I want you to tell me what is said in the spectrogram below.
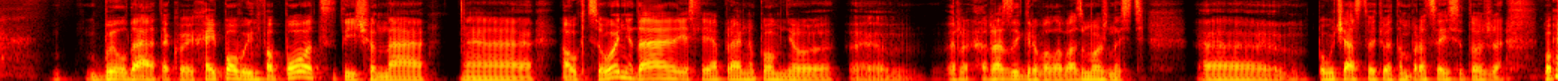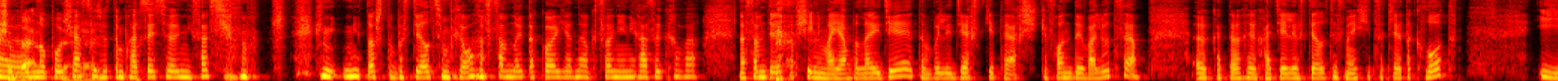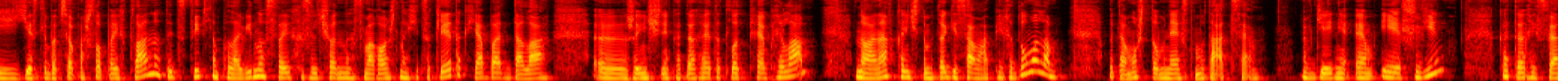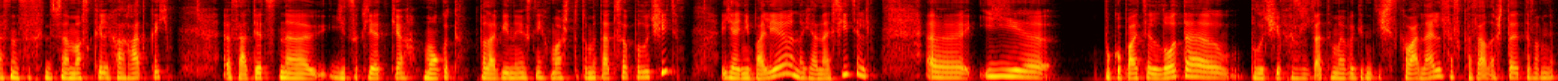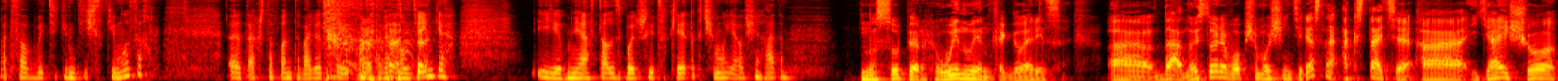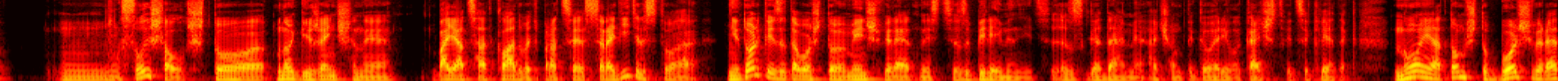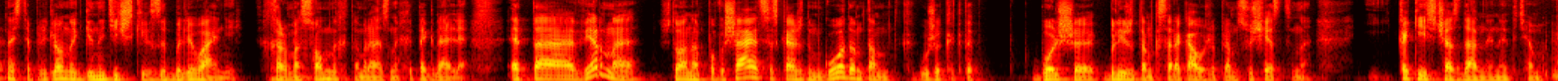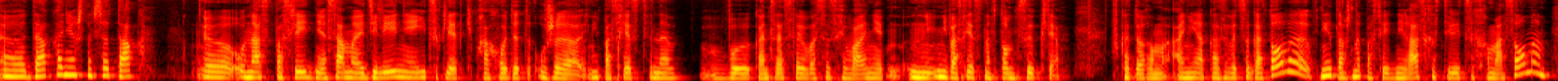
Был, да, такой хайповый инфоповод. Ты еще на э, аукционе, да, если я правильно помню, э, разыгрывала возможность э, поучаствовать в этом процессе тоже. В общем, э, да. Но поучаствовать в этом процессе не совсем не то, чтобы сделать чемпионов со мной такое, я на аукционе не разыгрываю. На самом деле, это вообще не моя была идея, это были дерзкие пиарщики фонда «Эволюция», э, которые хотели сделать из моих яйцеклеток лот. И если бы все пошло по их плану, то действительно половину своих извлеченных замороженных яйцеклеток я бы отдала э, женщине, которая этот лот приобрела. Но она в конечном итоге сама передумала, потому что у меня есть мутация в гене MESV, который связан со средиземноморской лихорадкой. Соответственно, яйцеклетки могут, половина из них может эту мутацию получить. Я не болею, но я носитель. Э, и покупатель лота, получив результаты моего генетического анализа, сказала, что это вы мне подсовываете генетический мусор, э, так что фонд эволюции просто вернул деньги, и мне осталось больше яйцеклеток, чему я очень рада. Ну, супер, win-win, как говорится. А, да, но история, в общем, очень интересная. А, кстати, а, я еще слышал, что многие женщины боятся откладывать процесс родительства не только из-за того, что меньше вероятность забеременеть с годами, о чем ты говорила, качестве яйцеклеток, но и о том, что больше вероятность определенных генетических заболеваний, хромосомных там разных и так далее. Это верно, что она повышается с каждым годом, там уже как-то больше, ближе там к 40 уже прям существенно. Какие сейчас данные на эту тему? Э, да, конечно, все так. Э, у нас последнее самое деление яйцеклетки проходят уже непосредственно в конце своего созревания, непосредственно в том цикле, в котором они оказываются готовы, в них должны последний раз разделиться хромосомы.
